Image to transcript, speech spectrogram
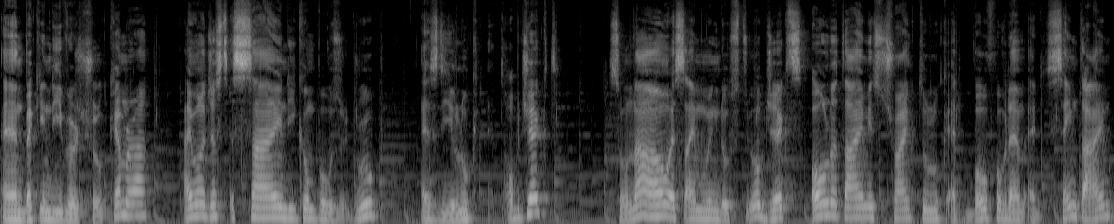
And back in the virtual camera, I will just assign the composer group as the look at object. So now as I'm moving those two objects, all the time is trying to look at both of them at the same time,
